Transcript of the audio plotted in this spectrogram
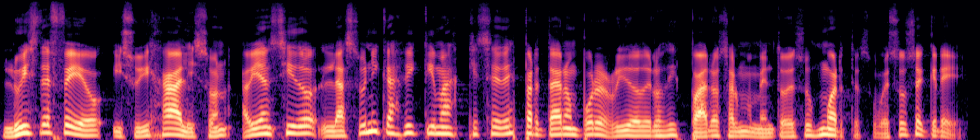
Luis DeFeo y su hija Allison habían sido las únicas víctimas que se despertaron por el ruido de los disparos al momento de sus muertes, o eso se cree.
